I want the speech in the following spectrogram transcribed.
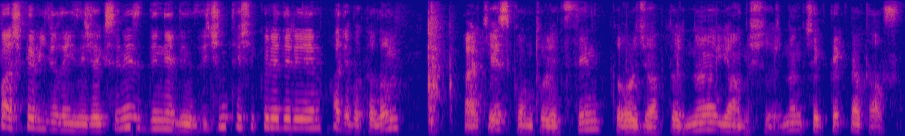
başka videoda izleyeceksiniz. Dinlediğiniz için teşekkür ederim. Hadi bakalım. Herkes kontrol etsin. Doğru cevaplarını, yanlışlarının çek tek not alsın.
